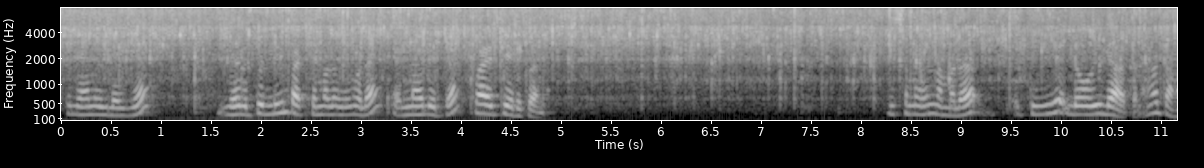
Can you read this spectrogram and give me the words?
അപ്പോൾ ഞാനിതിലേക്ക് വെളുത്തുള്ളിയും പച്ചമുളകും കൂടെ എണ്ണയിലിട്ട് വഴറ്റിയെടുക്കുകയാണ്. ഈ സമയം നമ്മൾ തീ ലോയിലാക്കണം കേട്ടോ.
